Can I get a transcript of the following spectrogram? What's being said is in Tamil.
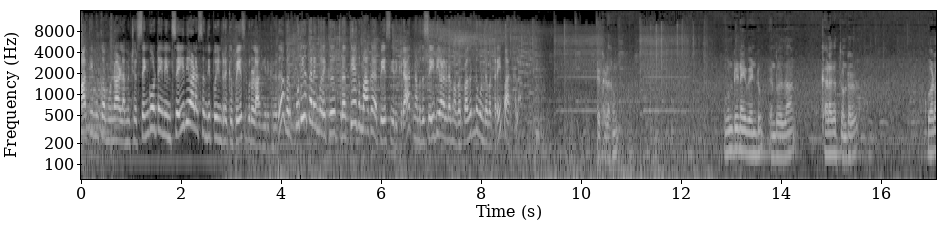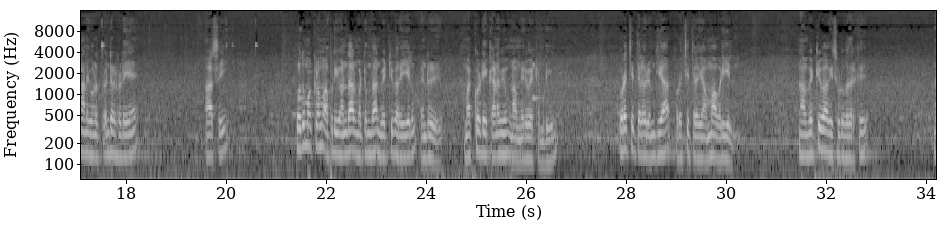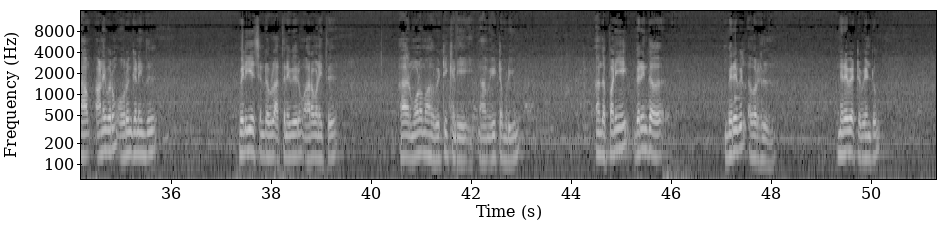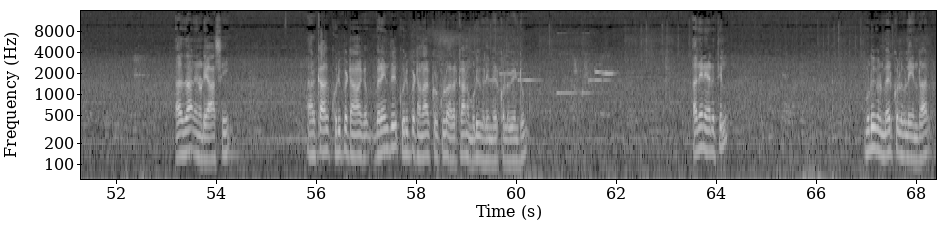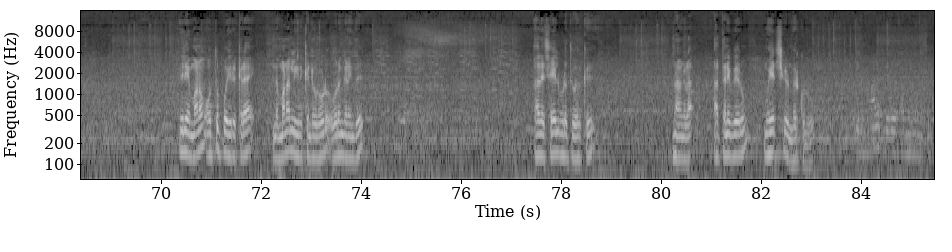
அதிமுக முன்னாள் அமைச்சர் செங்கோட்டையனின் செய்தியாளர் சந்திப்பு இன்றைக்கு பேசுபொருளாகி இருக்கிறது. அவர் புதிய தலைமுறைக்கு பிரத்யேகமாக பேசியிருக்கிறார். நமது செய்தியாளரிடம் அவர் பகிர்ந்து கொண்டவற்றை பார்க்கலாம். கழகம் ஒன்றிணை வேண்டும் என்பதுதான் கழகத் தொண்டர் கோடானு தொண்டர்களுடைய ஆசை. பொதுமக்களும் அப்படி வந்தால் மட்டும்தான் வெற்றி பெற இயலும் என்று மக்களுடைய கனவையும் நாம் நிறைவேற்ற முடியும். புரட்சித் தலைவர் எம்ஜிஆர் புரட்சித் தலைவர் அம்மா வழியில் நாம் வெற்றி வாகை சூடுவதற்கு நாம் அனைவரும் ஒருங்கிணைந்து வெளியே சென்றவர்கள் அத்தனை பேரும் அரவணைத்து அதன் மூலமாக வெற்றிக்கனியை நாம் ஈட்ட முடியும். அந்த பணியை விரைந்த விரைவில் அவர்கள் நிறைவேற்ற வேண்டும். அதுதான் என்னுடைய ஆசை. அதற்காக குறிப்பிட்ட நாட்கள் விரைந்து குறிப்பிட்ட நாட்களுக்குள் அதற்கான முடிவுகளை மேற்கொள்ள வேண்டும். அதே நேரத்தில் முடிவுகள் மேற்கொள்ளவில்லை என்றால் இதிலே மனம் ஒத்துப்போயிருக்கிற இந்த மணலில் இருக்கின்றவரோடு ஒருங்கிணைந்து அதை செயல்படுத்துவதற்கு நாங்கள் அத்தனை பேரும் முயற்சிகள் மேற்கொள்வோம்.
